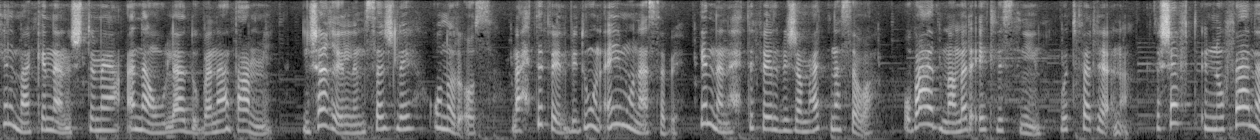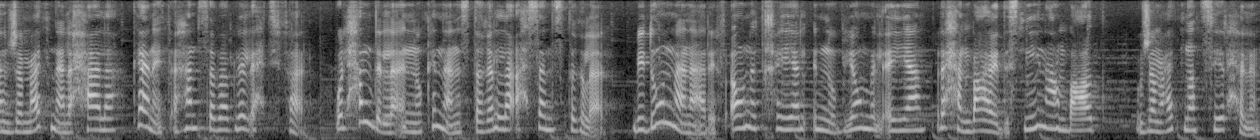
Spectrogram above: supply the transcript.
كل ما كنا نجتمع أنا وولاد وبنات عمي. نشغل المسجلة ونرقص نحتفل بدون أي مناسبة. كنا نحتفل بجمعتنا سوا وبعد ما مرقت السنين وتفرقنا اكتشفت إنه فعلا جمعتنا لحالها كانت أهم سبب للاحتفال. والحمد لله إنه كنا نستغلها أحسن استغلال. بدون ما نعرف أو نتخيل إنه بيوم من الأيام رح نبعد سنين عن بعض وجمعتنا تصير حلم.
